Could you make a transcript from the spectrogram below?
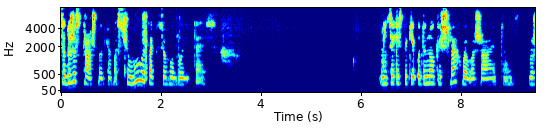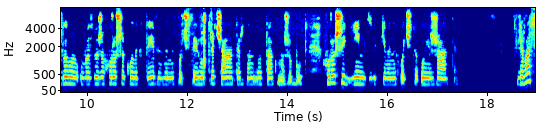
Це дуже страшно для вас. Чому ви так цього боїтесь? Це якийсь такий одинокий шлях, ви вважаєте? Можливо, у вас дуже хороший колектив, і ви не хочете його втрачати, ну, так може бути. Хороший дім, звідки ви не хочете уїжджати. Для вас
